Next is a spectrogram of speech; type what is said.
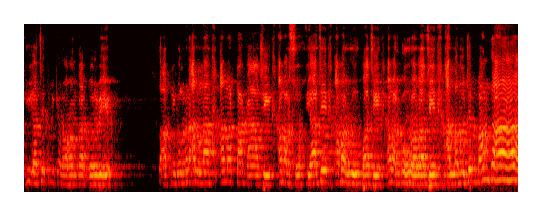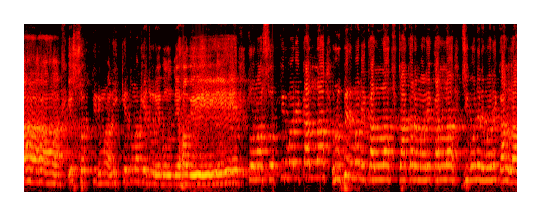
কি আছে, তুমি কেন অহংকার করবে? তো আপনি বলবেন, আল্লাহ, আমার টাকা আছে, আমার শক্তি আছে, আমার রূপ আছে, আমার গৌরব আছে। আল্লাহ বলছেন, বান্দা, এই শক্তির মালিককে তোমাকে জোরে বলতে হবে। তোমার শক্তির মালিক আল্লাহ, রূপের মালিক আল্লাহ, টাকার মালিক আল্লাহ, জীবনের মালিক আল্লাহ,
